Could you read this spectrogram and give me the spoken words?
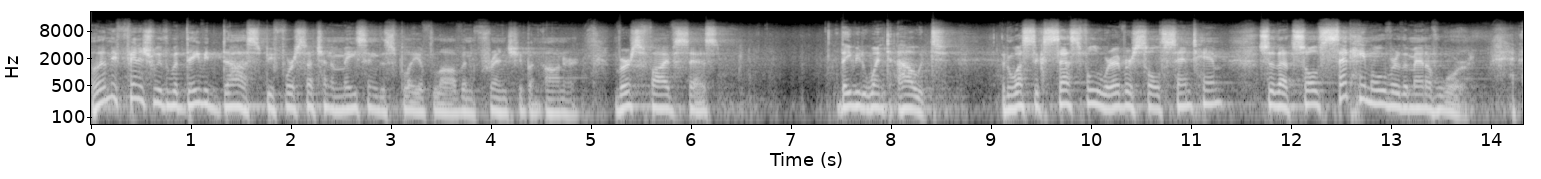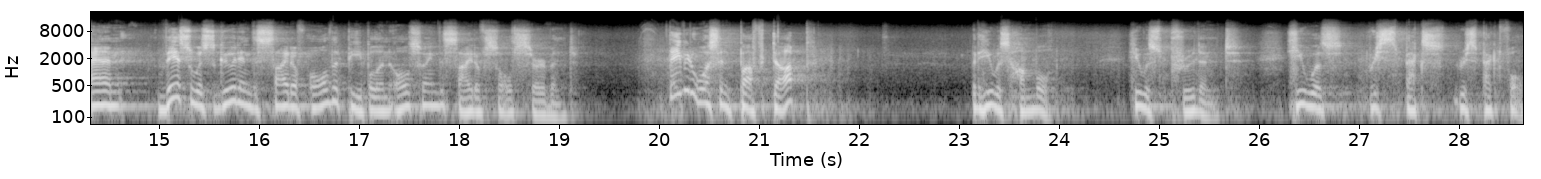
But let me finish with what David does before such an amazing display of love and friendship and honor. Verse 5 says David went out and was successful wherever Saul sent him, so that Saul set him over the men of war. And this was good in the sight of all the people and also in the sight of Saul's servant. David wasn't puffed up, but he was humble, he was prudent, he was respects, respectful.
